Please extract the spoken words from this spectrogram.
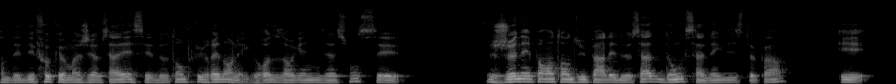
un des défauts que moi j'ai observé, et c'est d'autant plus vrai dans les grosses organisations, c'est je n'ai pas entendu parler de ça, donc ça n'existe pas. Et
